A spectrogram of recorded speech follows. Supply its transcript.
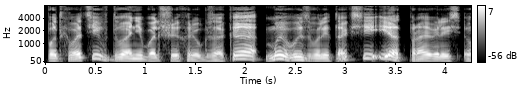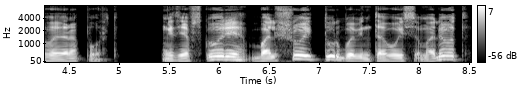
подхватив два небольших рюкзака, мы вызвали такси и отправились в аэропорт, где вскоре большой турбовинтовой самолет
